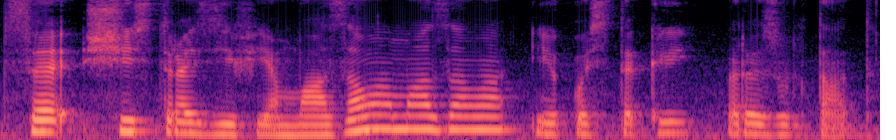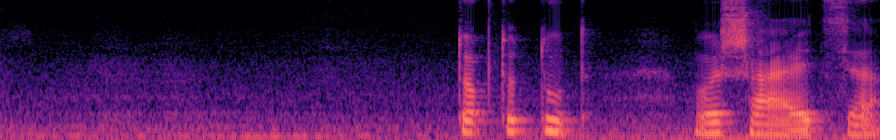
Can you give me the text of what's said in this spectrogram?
Це 6 разів я мазала, мазала, і ось такий результат. Тобто тут лишається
